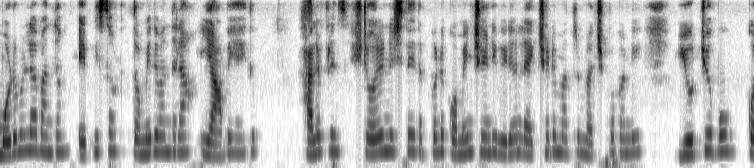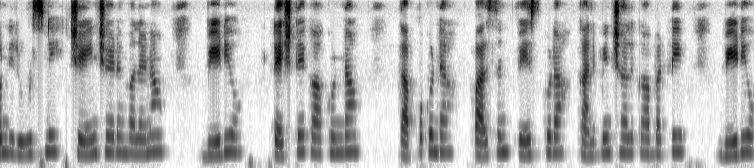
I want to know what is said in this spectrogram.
మూడుముళ్ళ బంధం ఎపిసోడ్ తొమ్మిది వందల యాభై ఐదు. హలో ఫ్రెండ్స్ స్టోరీ నచ్చితే తప్పకుండా కామెంట్ చేయండి వీడియోని లైక్ చేయడం మాత్రం మర్చిపోకండి. యూట్యూబ్ కొన్ని రూల్స్ని చేంజ్ చేయడం వలన వీడియో టెస్టే కాకుండా తప్పకుండా పర్సన్ ఫేస్ కూడా కనిపించాలి కాబట్టి వీడియో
